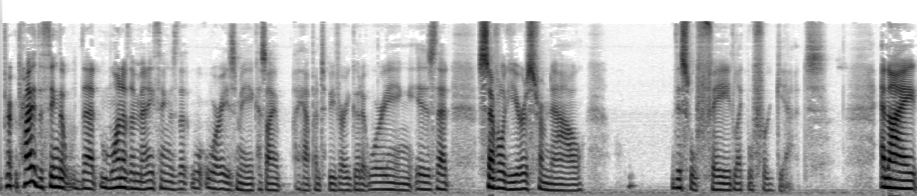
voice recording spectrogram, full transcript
probably the thing that that one of the many things that w- worries me because I I happen to be very good at worrying is that several years from now this will fade like we'll forget and i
